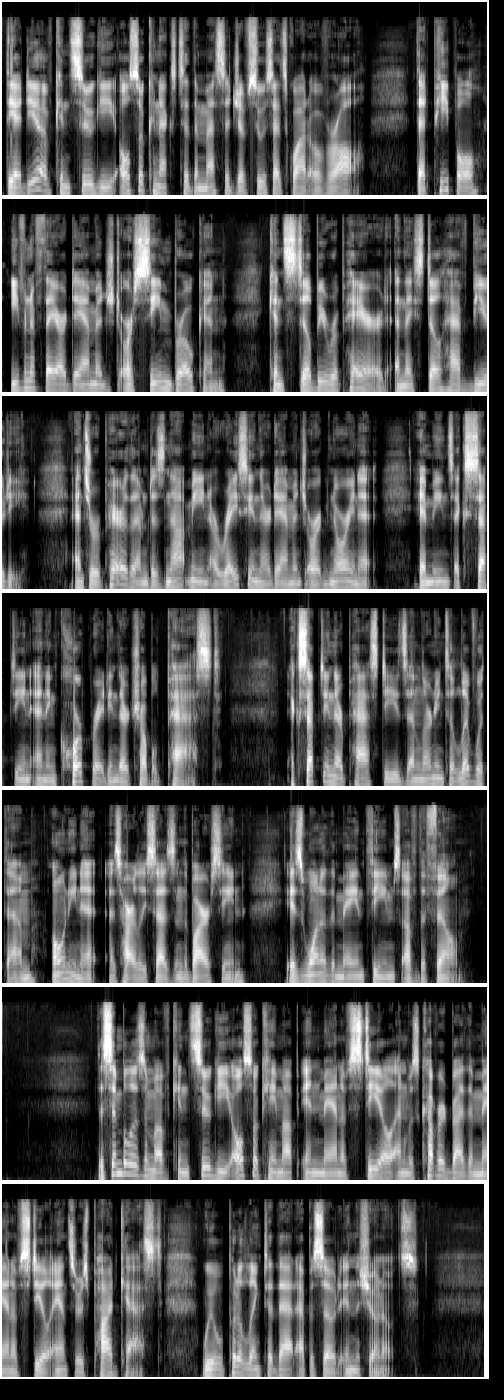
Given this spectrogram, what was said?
The idea of kintsugi also connects to the message of Suicide Squad overall that people, even if they are damaged or seem broken, can still be repaired and they still have beauty. And to repair them does not mean erasing their damage or ignoring it, it means accepting and incorporating their troubled past. Accepting their past deeds and learning to live with them, owning it, as Harley says in the bar scene, is one of the main themes of the film. The symbolism of kintsugi also came up in Man of Steel and was covered by the Man of Steel Answers podcast. We will put a link to that episode in the show notes.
